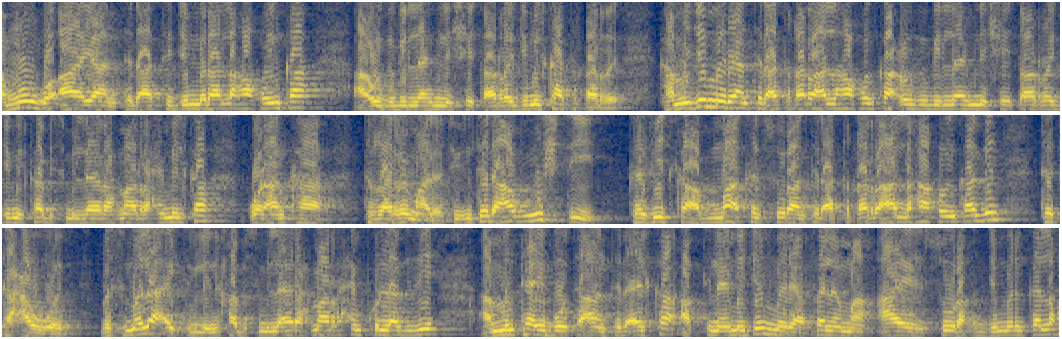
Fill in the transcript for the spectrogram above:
ኣብ መንጎ ኣያ እንተ ትጅምር ኣለኻ ኮይንካ ኣዑዙቢላሂ ሚነሸይጣን ረጂም ኢልካ ትቀርእ። ካብ መጀመርያ እንተ ትቀርእ ኣለኻ ኮይንካ ኣዑዙቢላሂ ሚነሸይጣን ረጂም ኢልካ ቢስሚላሂ ራህማን ራሒም ኢልካ ቁርኣንካ ትቀርእ ማለት እዩ። እንተ ኣብ ውሽጢ ከፊትካ ኣብ ማእከል ሱራ እንተ ትቀርእ ኣለኻ ኮይንካ ግን ተተዓወዝ። በስመላ ኣይትብልን ኢኻ ቢስሚላሂ ራህማን ራሒም ኩላ ግዜ ኣብ ምንታይ ቦታኣ እንተ ኢልካ ኣብቲ ናይ መጀመርያ ፈለማ ኣየ ሱራ ክትጅምር እንከለኻ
